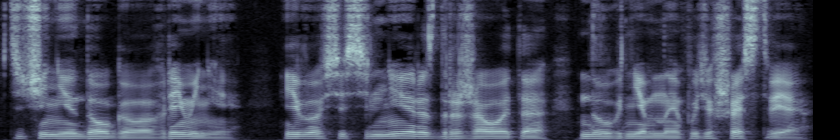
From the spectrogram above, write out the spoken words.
в течение долгого времени, его все сильнее раздражало это двухдневное путешествие.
